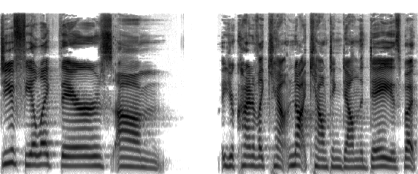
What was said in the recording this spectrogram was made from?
Do you feel like there's um you're kind of like count not counting down the days, but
